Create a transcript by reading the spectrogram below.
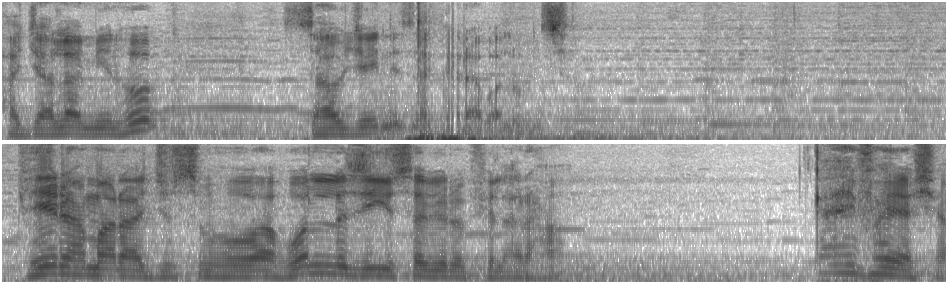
फजला मीन हो साउजैन ज़करा वलसा फिर हमारा जिसम हुआ वल्लजी सबिर फिलरहा कैफ यशा?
